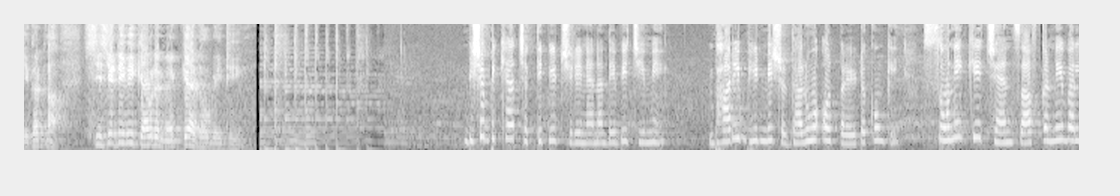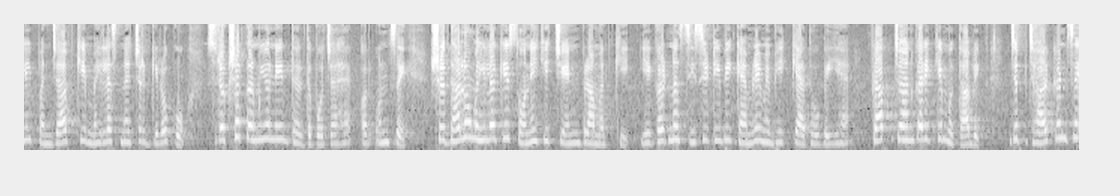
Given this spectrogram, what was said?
ये घटना सीसीटीवी कैमरे में कैद हो गई थी। विश्व विख्यात शक्तिपीठ श्री नैना देवी जी में भारी भीड़ में श्रद्धालुओं और पर्यटकों की सोने के चैन साफ़ करने वाली पंजाब की महिला स्नेचर गिरोह को सुरक्षा कर्मियों ने धर दबोचा है और उनसे श्रद्धालु महिला के सोने की चेन बरामद की। ये घटना सीसीटीवी कैमरे में भी कैद हो गई है। प्राप्त जानकारी के मुताबिक, जब झारखंड से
